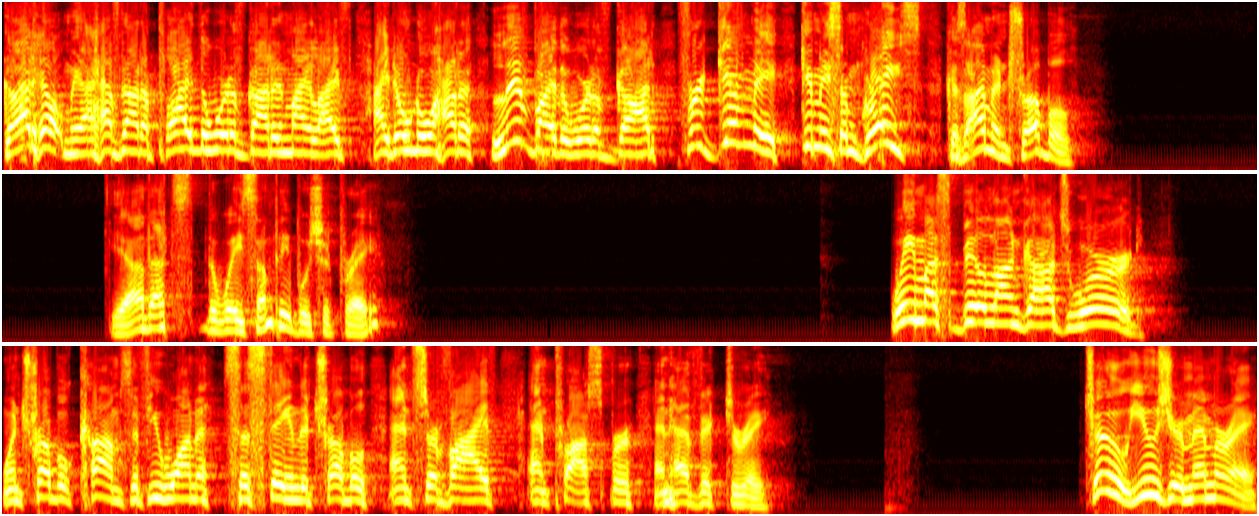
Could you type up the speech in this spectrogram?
God help me. I have not applied the word of God in my life. I don't know how to live by the word of God. Forgive me. Give me some grace because I'm in trouble. Yeah, that's the way some people should pray. We must build on God's word when trouble comes if you want to sustain the trouble and survive and prosper and have victory. Two, use your memory.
